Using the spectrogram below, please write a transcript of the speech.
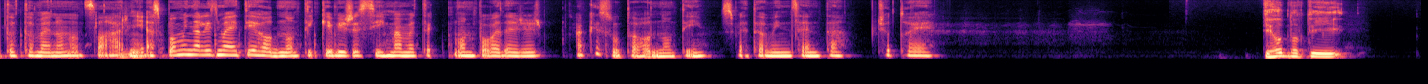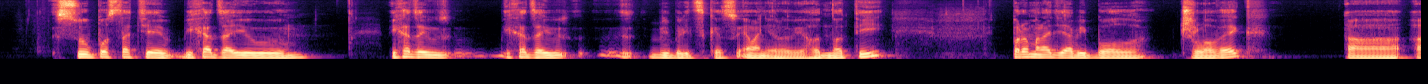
toto meno noclárni. A spomínali sme aj tie hodnoty, kebyže si ich máme tak len povedať, že aké sú to hodnoty svetého Vincenta? Čo to je? Tie hodnoty sú v podstate, vychádzajú, vychádzajú, vychádzajú biblické, sú evangelové hodnoty. V prvom rade, aby bol človek a, a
